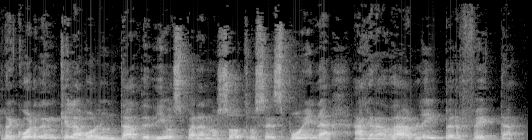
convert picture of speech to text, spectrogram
Recuerden que la voluntad de Dios para nosotros es buena, agradable y perfecta,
